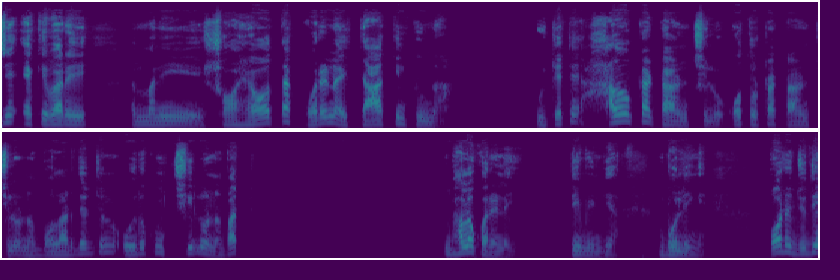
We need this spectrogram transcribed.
যে একেবারে মানে সহায়তা করে নাই তা কিন্তু না। উইকেটে হালকা টার্ন ছিল, অতটা টার্ন ছিল না, বোলারদের জন্য ওইরকম ছিল না, বাট ভালো করে নাই টিম ইন্ডিয়া বোলিংয়ে। পরে যদি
